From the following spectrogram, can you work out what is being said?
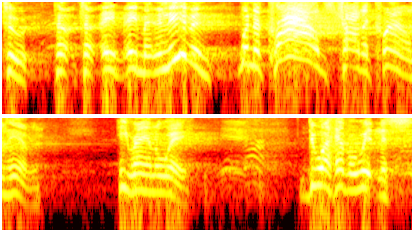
to to, to amen. And even when the crowds try to crown him, he ran away. Do I have a witness?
